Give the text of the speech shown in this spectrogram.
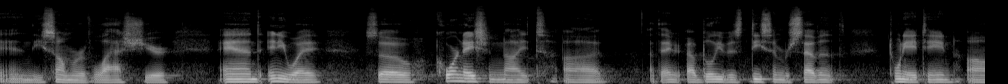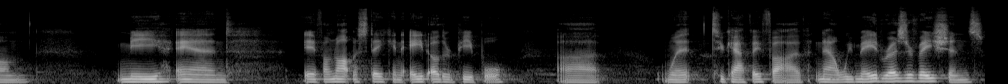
in the summer of last year. And anyway, so Coronation Night, uh, I think I believe is December 7th, 2018. Um, me and, if I'm not mistaken, eight other people uh, went to Cafe 5. Now, we made reservations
